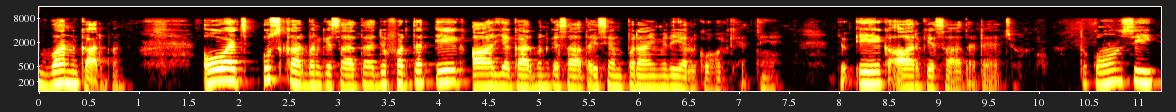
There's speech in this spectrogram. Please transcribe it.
one carbon O H उस कार्बन के साथ है जो फर्दर एक आर या कार्बन के साथ है। इसे हम प्राइमरी अल्कोहल कहते हैं। जो एक आर के साथ अटैच हो। तो कौन सी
